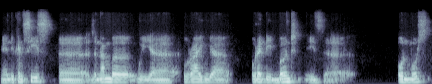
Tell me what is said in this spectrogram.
And you can see uh, the number we uh, right, we are already burned is uh, almost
